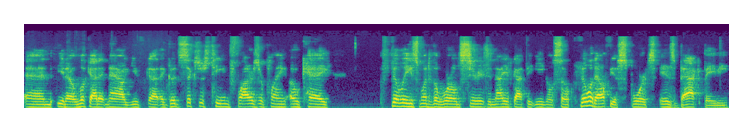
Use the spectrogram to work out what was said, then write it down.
And you know, look at it now. You've got a good Sixers team. Flyers are playing okay. Phillies went to the World Series, and now you've got the Eagles. So Philadelphia sports is back, baby.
